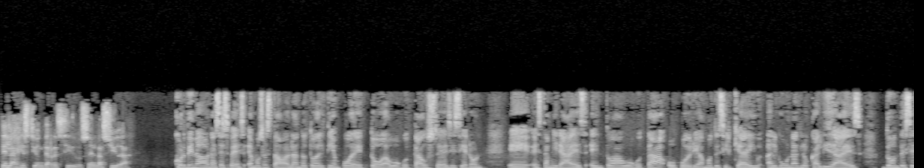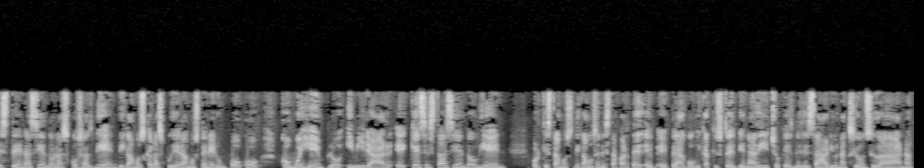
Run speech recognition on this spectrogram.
de la gestión de residuos en la ciudad. Coordinadora Céspedes, hemos estado hablando todo el tiempo de toda Bogotá. ¿Ustedes hicieron eh, esta mirada es en toda Bogotá o podríamos decir que hay algunas localidades donde se estén haciendo las cosas bien? Digamos que las pudiéramos tener un poco como ejemplo y mirar eh, qué se está haciendo bien porque estamos, digamos, en esta parte eh, eh, pedagógica que usted bien ha dicho, que es necesaria una acción ciudadana.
